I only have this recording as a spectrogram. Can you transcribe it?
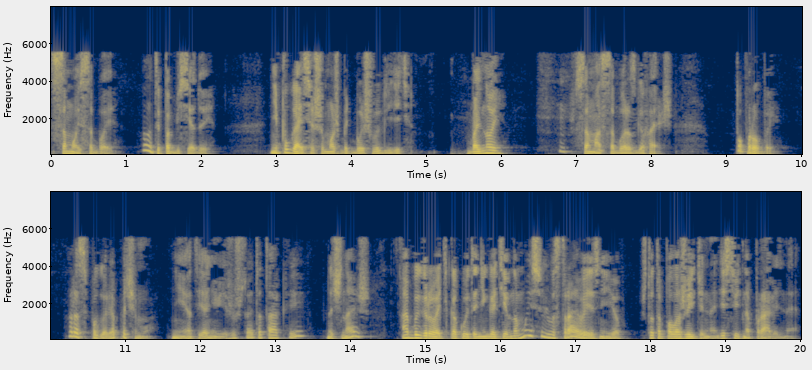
с самой собой. Вот и побеседуй. Не пугайся, что, может быть, будешь выглядеть больной, сама с собой разговариваешь. Попробуй. Раз поговорю, а почему? Нет, я не вижу, что это так. И начинаешь обыгрывать какую-то негативную мысль, выстраивая из нее что-то положительное, действительно правильное.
